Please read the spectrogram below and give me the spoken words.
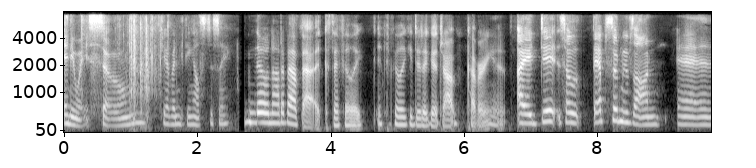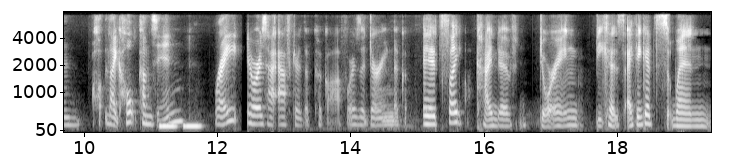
Anyway, so do you have anything else to say? No, not about that because I feel like I feel like you did a good job covering it. I did. So the episode moves on, and like Holt comes in, right? Or is that after the cook off, or is it during the? Cook- It's like kind of during because I think it's when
